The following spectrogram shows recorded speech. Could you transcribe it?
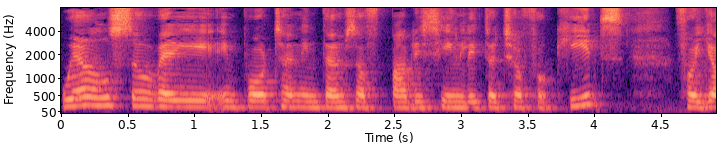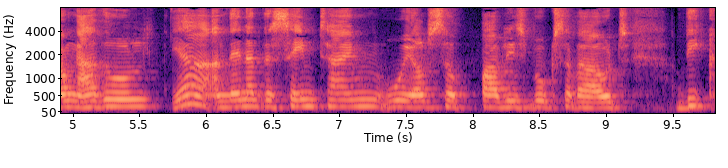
We are also very important in terms of publishing literature for kids, for young adults. Yeah, and then at the same time, we also publish books about big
